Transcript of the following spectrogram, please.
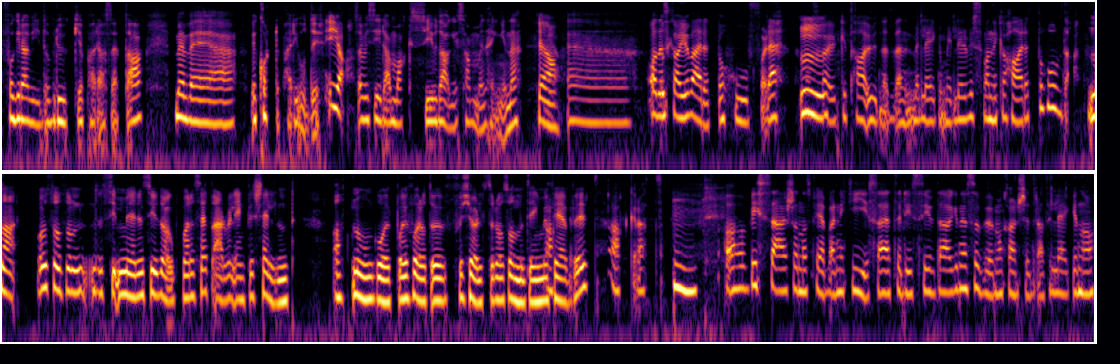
for gravide å bruke Paraceta, men ved, ved korte perioder. Ja, Så vi sier da maks syv dager sammenhengende. ja. Eh, og det skal jo være et behov for det. Man Mm. skal jo ikke ta unødvendig med legemidler hvis man ikke har et behov, da. Nei. Og sånn som mer enn syv dager på Paracet er det vel egentlig sjeldent at noen går på i forhold til forkjølelser og sånne ting med feber. Akkurat. mm. Og hvis det er sånn at feberen ikke gir seg etter de syv dagene, så bør man kanskje dra til legen og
